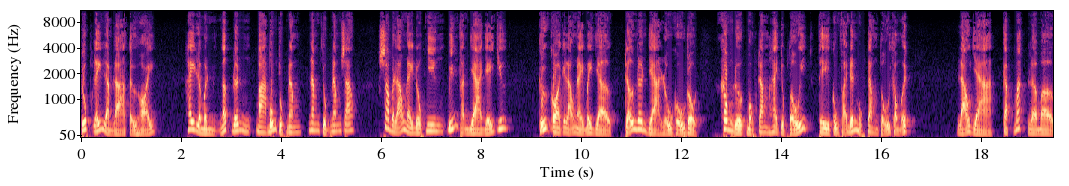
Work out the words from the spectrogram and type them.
Trúc lấy làm lạ tự hỏi, hay là mình ngất đến ba bốn chục năm, năm chục năm sao? Sao bà lão này đột nhiên biến thành già vậy chứ? Cứ coi cái lão này bây giờ trở nên già lũ khủ rồi, không được một trăm hai chục tuổi thì cũng phải đến một trăm tuổi không ít. Lão già, cặp mắt lờ mờ,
